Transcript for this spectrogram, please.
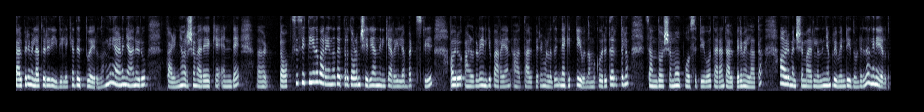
താല്പര്യമില്ലാത്ത ഒരു രീതിയിലേക്ക് അത് എത്തുമായിരുന്നു അങ്ങനെയാണ് ഞാനൊരു കഴിഞ്ഞ വർഷം വരെയൊക്കെ എന്റെ ടോക്സിസിറ്റി എന്ന് പറയുന്നത് എത്രത്തോളം ശരിയാണെന്ന് എനിക്കറിയില്ല. ബട്ട് സ്റ്റിൽ ആ ഒരു ആളുകളെ എനിക്ക് പറയാൻ താല്പര്യമുള്ളത് നെഗറ്റീവ് നമുക്ക് ഒരു തരത്തിലും സന്തോഷമോ പോസിറ്റീവോ തരാൻ താല്പര്യമില്ലാത്ത ആ ഒരു മനുഷ്യന്മാരിൽ നിന്ന് ഞാൻ പ്രിവെന്റ് ചെയ്തുകൊണ്ടിരുന്നത് അങ്ങനെയായിരുന്നു.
